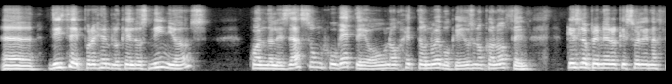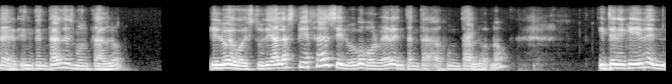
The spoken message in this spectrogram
Eh, dice, por ejemplo, que los niños, cuando les das un juguete o un objeto nuevo que ellos no conocen, ¿qué es lo primero que suelen hacer? Intentar desmontarlo y luego estudiar las piezas y luego volver a intentar juntarlo, ¿no? Y tiene que ir en,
